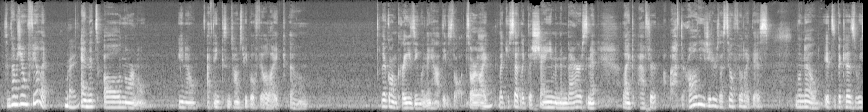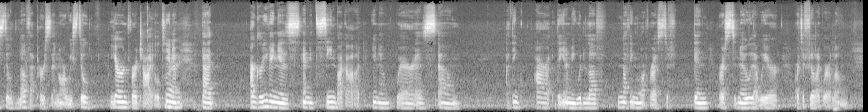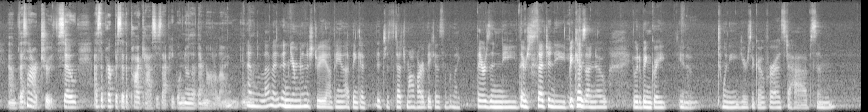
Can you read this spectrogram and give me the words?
sometimes you don't feel it Right. and it's all normal. You know, I think sometimes people feel like um, they're going crazy when they have these thoughts, or like like you said, like the shame and the embarrassment. Like after after all these years, I still feel like this. Well, no, it's because we still love that person, or we still yearn for a child. You know, that our grieving is and it's seen by God. You know, whereas um, I think our the enemy would love nothing more for us to than for us to know that we're or to feel like we're alone. Um, but that's not our truth. So, as the purpose of the podcast is that people know that they're not alone. And, and love it and your ministry i mean i think it, it just touched my heart because of like there's a need there's such a need because i know it would have been great you know 20 years ago for us to have some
